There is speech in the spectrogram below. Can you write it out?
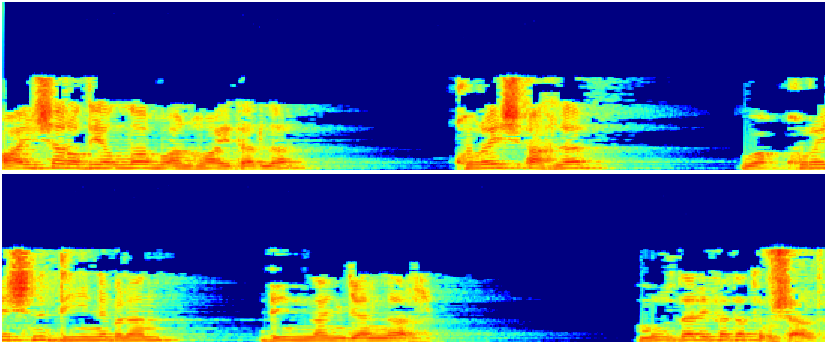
عائشة رضي الله عنها aytadilar quraysh ahli va qurayshni bilan dinlanganlar muzdalifada turishardi.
